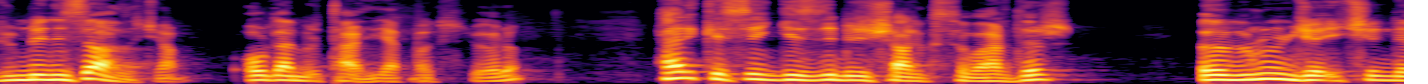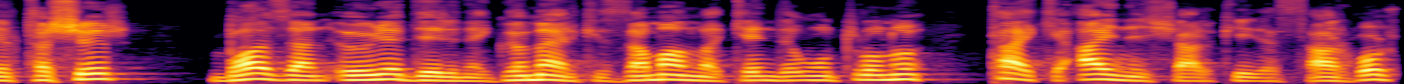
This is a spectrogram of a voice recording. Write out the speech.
cümlenizi alacağım. Oradan bir tahlil yapmak istiyorum. Herkesin gizli bir şarkısı vardır. Ömrünce içinde taşır. Bazen öyle derine gömer ki zamanla kendi unutur onu. Ta ki aynı şarkıyla sarhoş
